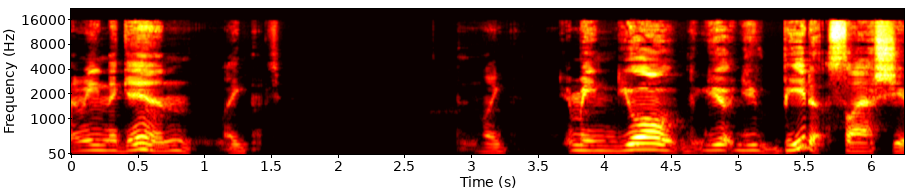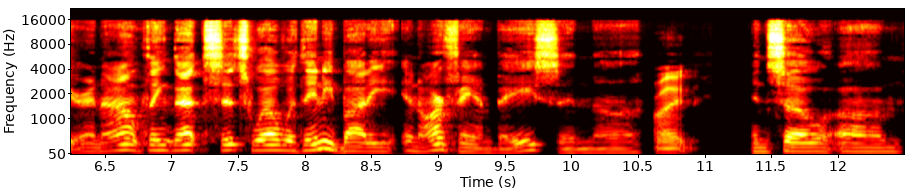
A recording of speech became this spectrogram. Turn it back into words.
I mean, again, like, like. I mean, you all you you beat us last year, and I don't think that sits well with anybody in our fan base. And uh, right. and so um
